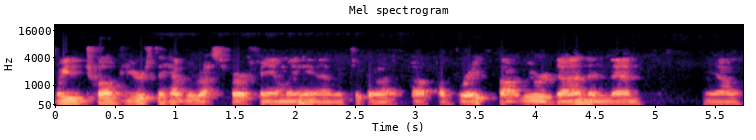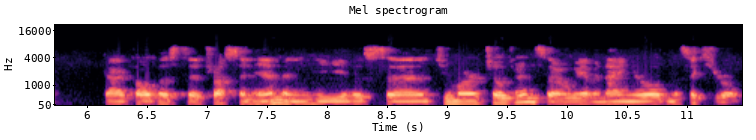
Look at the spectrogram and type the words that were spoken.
waited 12 years to have the rest of our family, and we took a, a, a, break, thought we were done, and then, you know, God called us to trust in Him, and He gave us uh, two more children. So we have a nine-year-old and a six-year-old.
